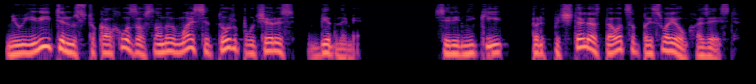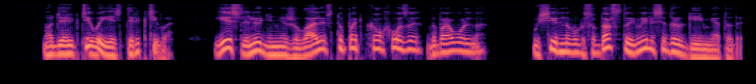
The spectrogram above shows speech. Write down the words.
Неудивительно, что колхозы в основной массе тоже получались бедными. Середняки предпочитали оставаться при своем хозяйстве. Но директива есть директива. Если люди не желали вступать в колхозы добровольно, у сильного государства имелись и другие методы.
